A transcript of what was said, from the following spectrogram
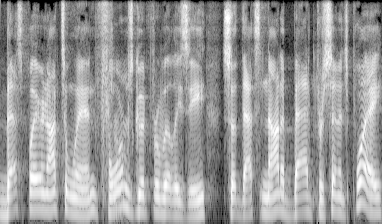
best player not to win? Form's good for Willie Z, so that's not a bad percentage play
